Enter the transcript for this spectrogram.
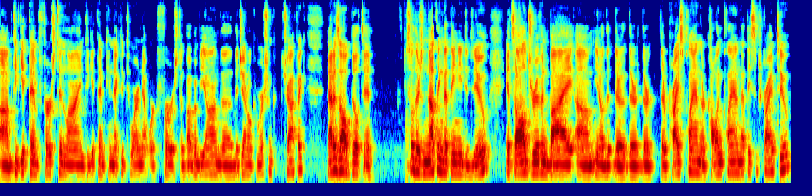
um, to get them first in line, to get them connected to our network first, above and beyond the the general commercial traffic. That is all built in. So there's nothing that they need to do. It's all driven by um, you know their their their their price plan, their calling plan that they subscribe to.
